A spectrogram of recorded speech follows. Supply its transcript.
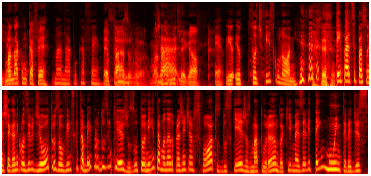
ai. Maná com café. Maná com café. É fácil, pô. Maná Já... é muito legal. É, eu, eu sou difícil com o nome. Tem participações chegando, inclusive, de outros ouvintes que também produzem queijos. O Toninho tá mandando pra gente as fotos dos queijos maturando aqui, mas ele tem muito. Ele diz:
